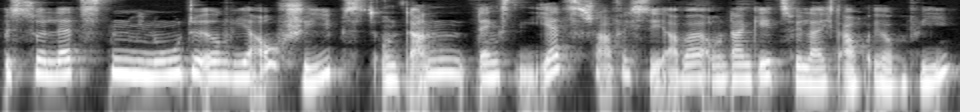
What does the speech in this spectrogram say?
bis zur letzten Minute irgendwie aufschiebst und dann denkst, jetzt schaffe ich sie aber und dann geht's vielleicht auch irgendwie,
